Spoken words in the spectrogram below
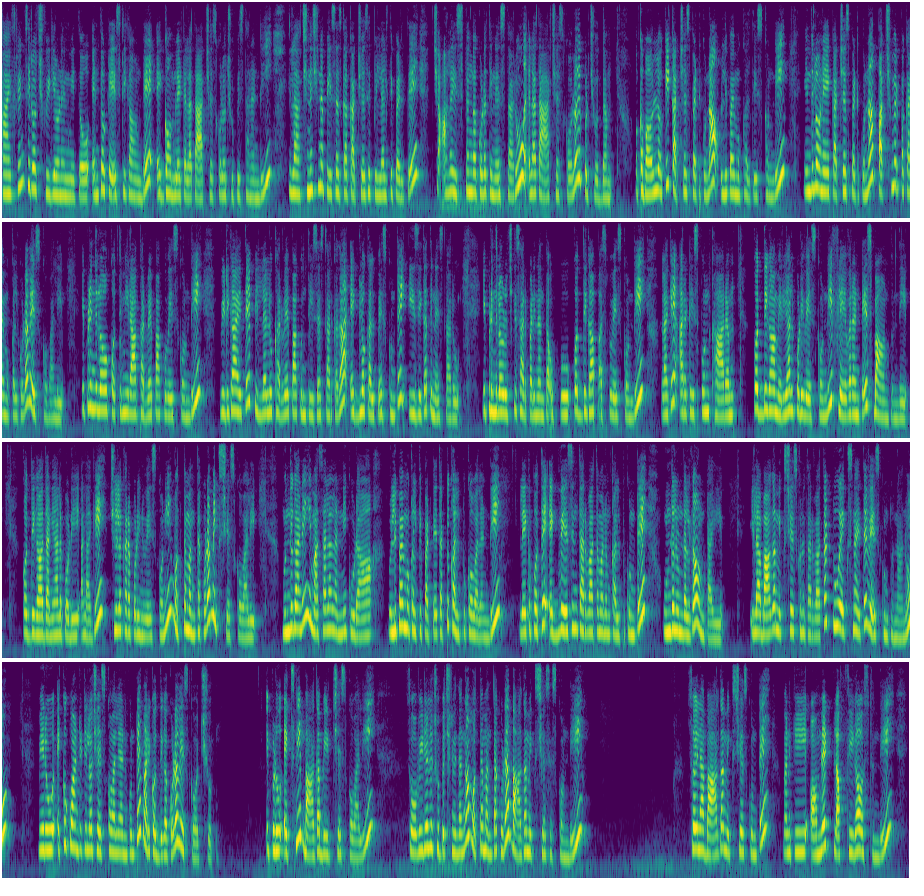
Hi friends ఈరోజు video నేను మీతో ఎంతో టేస్టీగా ఉండే ఎగ్ ఆమ్లెట్ ఎలా తయారు చేసుకోవాలో చూపిస్తానండి. ఇలా చిన్న చిన్న పీసెస్గా కట్ చేసి పిల్లలకి పెడితే చాలా ఇష్టంగా కూడా తినేస్తారు. ఎలా తయారు చేసుకోవాలో ఇప్పుడు చూద్దాం. ఒక బౌల్లోకి కట్ చేసి పెట్టుకున్న ఉల్లిపాయ ముక్కలు తీసుకోండి. ఇందులోనే కట్ చేసి పెట్టుకున్న పచ్చిమిరపకాయ ముక్కలు కూడా వేసుకోవాలి. ఇప్పుడు ఇందులో కొత్తిమీర కరివేపాకు వేసుకోండి. విడిగా అయితే పిల్లలు కరివేపాకుని తీసేస్తారు కదా ఎగ్లో కలిపేసుకుంటే ఈజీగా తినేస్తారు. ఇప్పుడు ఇందులో రుచికి సరిపడినంత ఉప్పు కొద్దిగా పసుపు వేసుకోండి. అలాగే అర టీ స్పూన్ కారం కొద్దిగా మిరియాల పొడి వేసుకోండి. ఫ్లేవర్ అండ్ టేస్ట్ బాగుంటుంది. కొద్దిగా ధనియాల పొడి అలాగే జీలకర్ర పొడిని వేసుకొని మొత్తం అంతా కూడా మిక్స్ చేసుకోవాలి. ముందుగానే ఈ మసాలాలన్నీ కూడా ఉల్లిపాయ ముక్కలకి పట్టేటట్టు కలుపుకోవాలండి. లేకపోతే ఎగ్ వేసిన తర్వాత మనం కలుపుకుంటే ఉండలుండలుగా ఉంటాయి. ఇలా బాగా మిక్స్ చేసుకున్న తర్వాత టూ ఎగ్స్ని అయితే వేసుకుంటున్నాను. మీరు ఎక్కువ క్వాంటిటీలో చేసుకోవాలి అనుకుంటే మరి కొద్దిగా కూడా వేసుకోవచ్చు. ఇప్పుడు ఎగ్స్ని బాగా బీట్ చేసుకోవాలి. సో వీడియోలో చూపించిన విధంగా మొత్తం అంతా కూడా బాగా మిక్స్ చేసేసుకోండి. సో ఇలా బాగా మిక్స్ చేసుకుంటే మనకి ఆమ్లెట్ ప్లఫీగా వస్తుంది.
